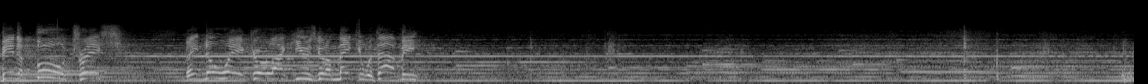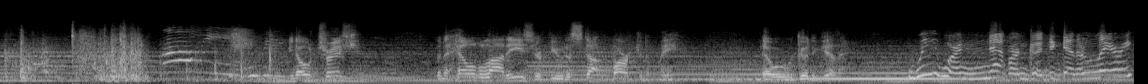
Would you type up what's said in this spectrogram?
Being a fool, Trish. There ain't no way a girl like you is gonna make it without me. You know, Trish, it'd been a hell of a lot easier for you to stop barking at me. Yeah, we were good together. We were never good together, Larry.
